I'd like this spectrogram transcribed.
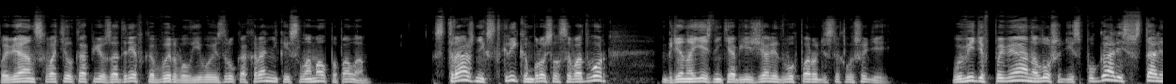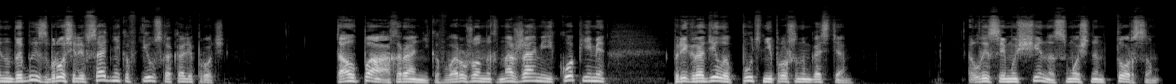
Павиан схватил копье за древко, вырвал его из рук охранника и сломал пополам. Стражник с криком бросился во двор, где наездники объезжали двух породистых лошадей. Увидев павиана, лошади испугались, встали на дыбы, сбросили всадников и ускакали прочь. Толпа охранников, вооруженных ножами и копьями, преградила путь непрошенным гостям. Лысый мужчина с мощным торсом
